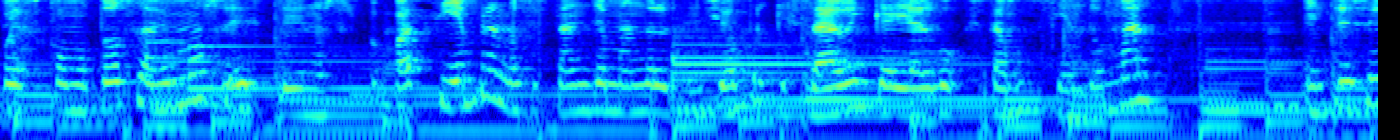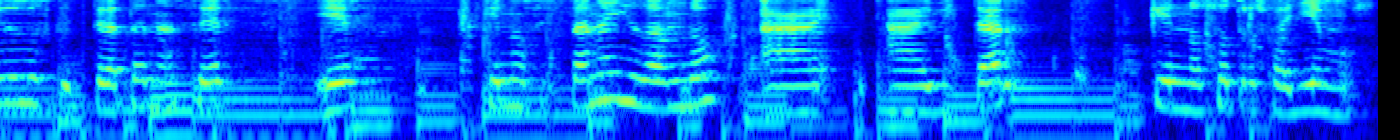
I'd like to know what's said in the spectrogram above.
pues como todos sabemos, este, nuestros papás siempre nos están llamando la atención porque saben que hay algo que estamos haciendo mal. Entonces ellos lo que tratan de hacer es que nos están ayudando a, a evitar que nosotros fallemos.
